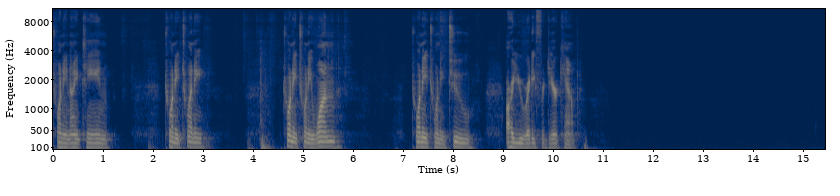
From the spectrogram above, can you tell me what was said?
2019, 2020, 2021, 2022. Are you ready for deer camp?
